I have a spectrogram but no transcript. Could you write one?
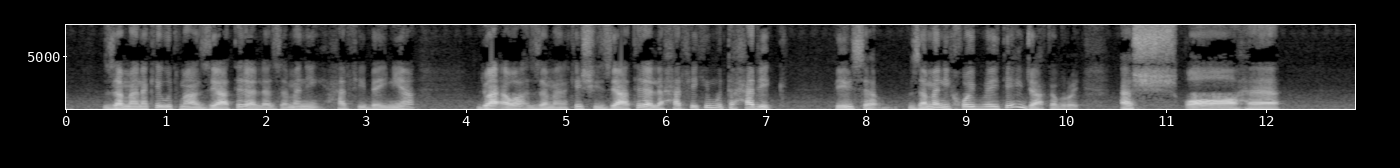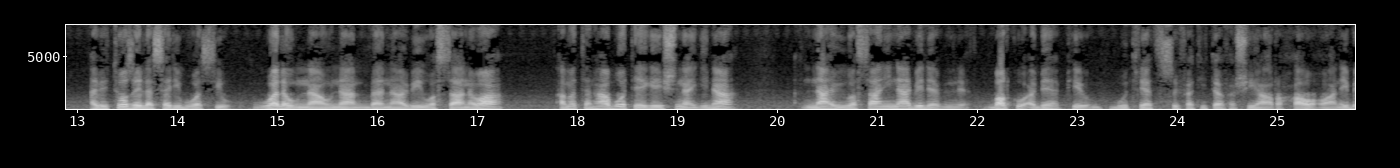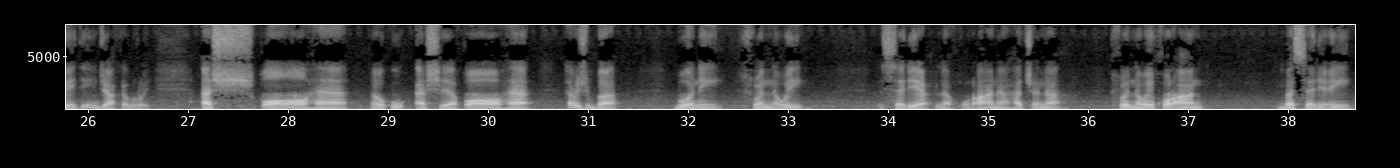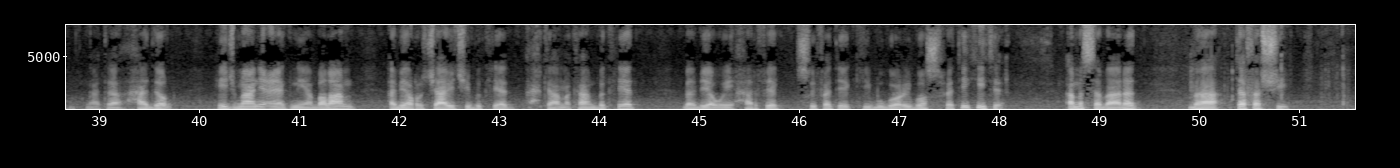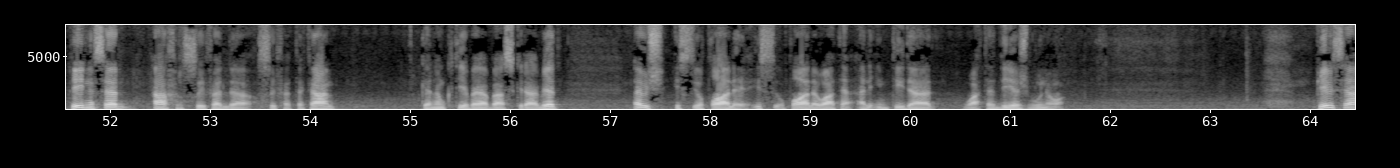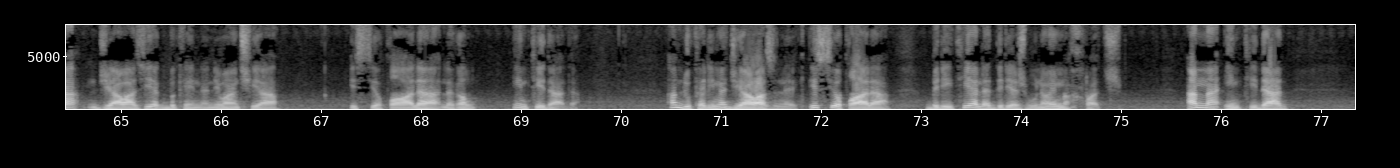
زەمانەکەی وتمان زیاترە لە زەمەنی حرفی بینە دوای ئەوە زەمانەکەیشی زیاترە لە حرفێکی متحریک پێویستە زەمەنی خۆی بیت اینجاکە بڕۆی ئەشقاهە ئەبی تۆزی لەسەری بوەسی و وەلو ناونان بە ناوی وەستانەوە ئەمە تەنها بۆ تێگەیشتە گینا ناوی وەستانی نابێ لێ بنێت بەڵکو ئەبێ بوترێت سیفەتی تەفەشی یا ڕخاوە ئەوانەی بیت اینجاکە بڕۆی ئەشقاهە نەوەکو ئەشقاهە ئەوش بە بۆنەی خوێندنەوەی سریع لە قورآانە هەچەنە خوێندنەوەی قورآن بە سریعی ناتە حەدڵ هیچ مانیعەک نییە بەڵام ئەبێ ڕچاوی چی بکرێت ئەحکامەکان بکرێت بەبێ ئەوەی حرفێک سیفەتێکی بگۆڕی بۆ سفەتێکی تر ئەمە سەبارەت بە تەفەشی پێی نەسەر آخر صیفە لە صیفەتەکان کە نەم کتێبە باسکرابێت ئەوش ئیسیڵالێ ئیسیڵالەواتە ئەل ئیمتیداد واتە درێژ بوونەوە پێویستە جیاوازیەک بکەین لە نێوان چیە ئیسیڵالە لەگەڵ ئیمتیدادە ئەم دوو کەلیمە جیاوازن لێک ئیسیڵالە بریتە لە درێژبوونەوەی مەخڕج ئەمما ئیمتیداد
